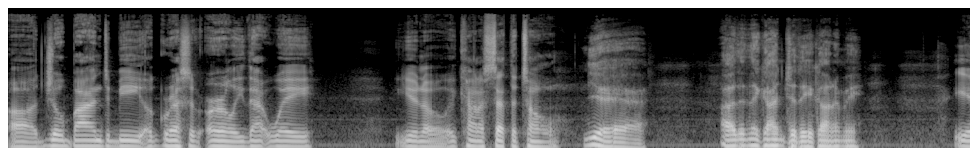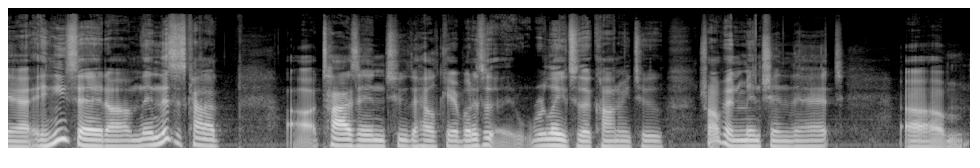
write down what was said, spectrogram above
uh, Joe Biden to be aggressive early. That way, you know, it kind of set the tone. Yeah. Uh, then they got into the economy. Yeah, and he said, um, and this is kind of uh, ties into the healthcare, but it's uh, related to the economy too. Trump had mentioned that um,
